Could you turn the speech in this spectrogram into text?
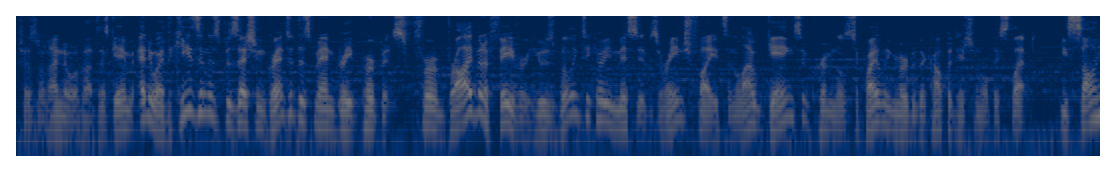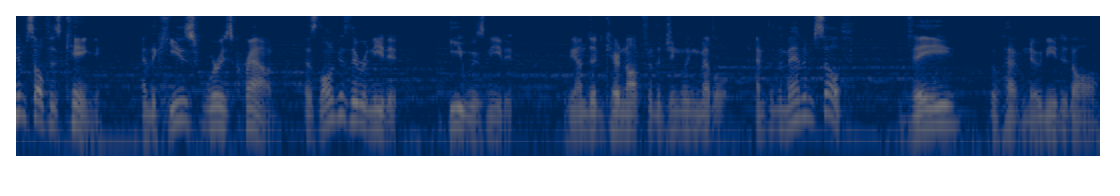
Shows what I know about this game. Anyway, the keys in his possession granted this man great purpose. For a bribe and a favor, he was willing to carry missives, arrange fights, and allow gangs of criminals to quietly murder their competition while they slept. He saw himself as king, and the keys were his crown. As long as they were needed, he was needed. The undead care not for the jingling metal, and for the man himself, they will have no need at all.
